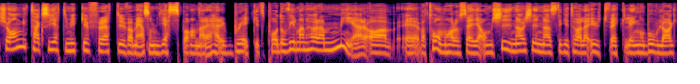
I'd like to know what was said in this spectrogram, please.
Chong, tack så jättemycket för att du var med som gästbanare här i Breakits podd. Och vill man höra mer av eh, vad Tom har att säga om Kina och Kinas digitala utveckling och bolag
